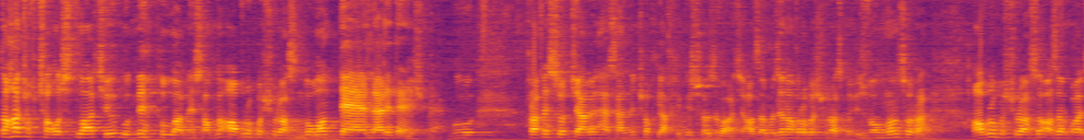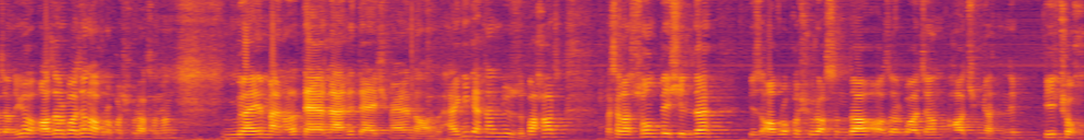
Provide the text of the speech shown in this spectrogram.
daha çox çalışdılar ki, bu neft pullarının hesabına Avropa Şurasında olan dəyərləri dəyişməyə. Bu professor Cəmil Həsəninin çox yaxşı bir sözü var ki, Azərbaycan Avropa Şurasına üzv olunan sonra Avropa Şurası Azərbaycanı yox, Azərbaycan Avropa Şurasının müəyyən mənada dəyərlərini dəyişməyə naildir. Həqiqətən düzdür. Baxar, məsələn, son 5 ildə biz Avropa Şurasında Azərbaycan hakimiyyətinin bir çox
